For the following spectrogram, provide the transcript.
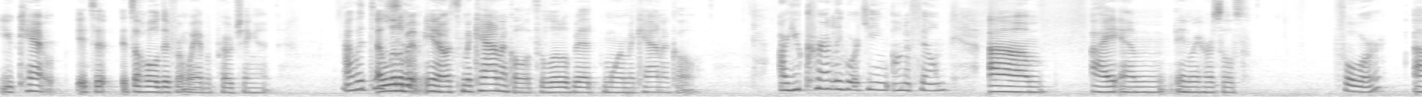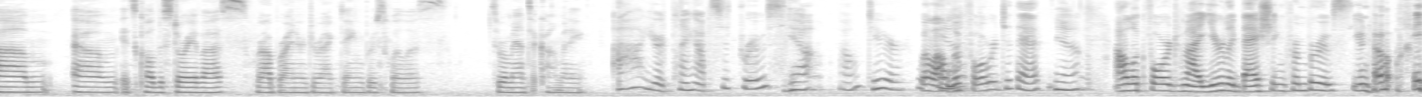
you can't it's a it's a whole different way of approaching it. I would think a little so. bit you know it's mechanical. It's a little bit more mechanical. Are you currently working on a film? Um, i am in rehearsals. For? Um, um, it's called the story of us rob reiner directing bruce willis it's a romantic comedy Ah, you're playing opposite Bruce? Yeah, Oh, dear. Well, I'll Yeah. look forward to that. yeah. I'll look forward to my yearly bashing from Bruce, you know.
